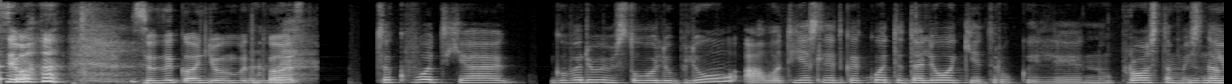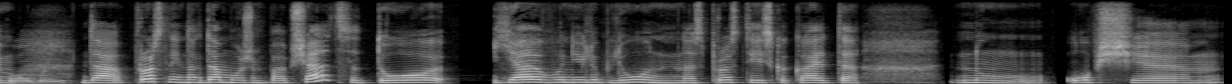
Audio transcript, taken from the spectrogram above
Все. Все, закончим подкаст. Так вот, я говорю им слово люблю, а вот если это какой-то далекий друг или ну просто мы с ним Знакомый. Да, просто иногда можем пообщаться, то я его не люблю, у нас просто есть какая-то, ну, общая...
